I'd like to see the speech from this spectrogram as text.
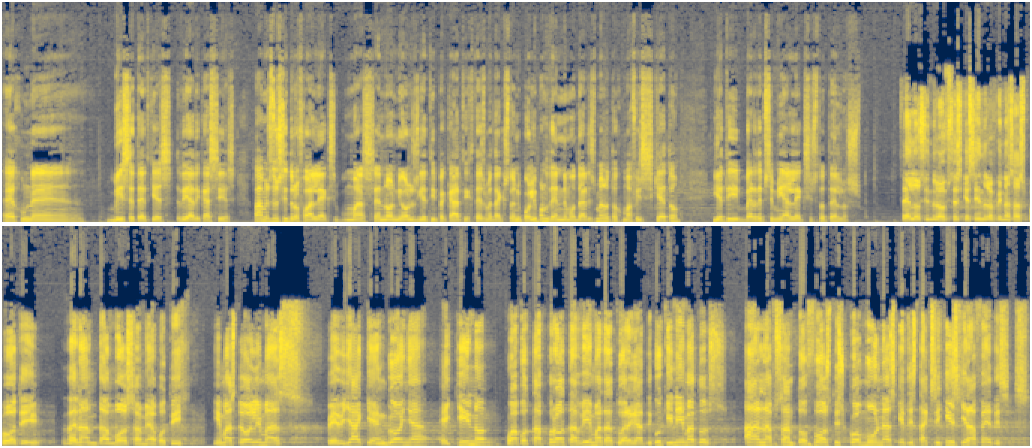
έχουν ε, μπει σε τέτοιες διαδικασίες. Πάμε στον σύντροφο Αλέξη που μας ενώνει όλους, γιατί είπε κάτι χθες μεταξύ των υπολείπων. Δεν είναι μονταρισμένο, το έχουμε αφήσει σκέτο, γιατί μπέρδεψε μία λέξη στο τέλος. Θέλω συντρόφισσες και σύντροφοι να σας πω ότι δεν ανταμώσαμε από τύχη. Είμαστε όλοι μας παιδιά και εγγόνια εκείνων που από τα πρώτα βήματα του εργατικού κινήματος άναψαν το φως της κομμούνας και της ταξικής χειραφέτησης.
